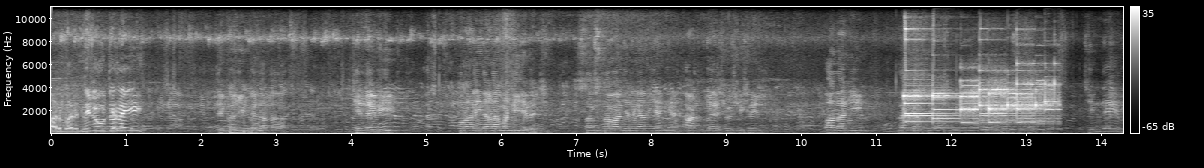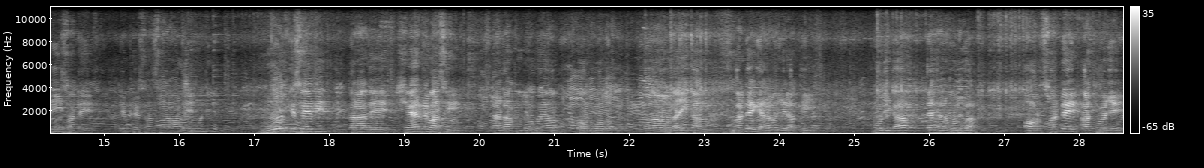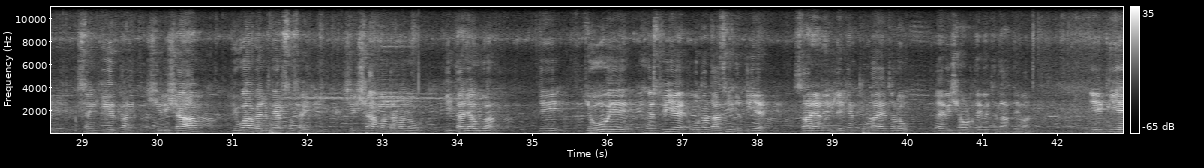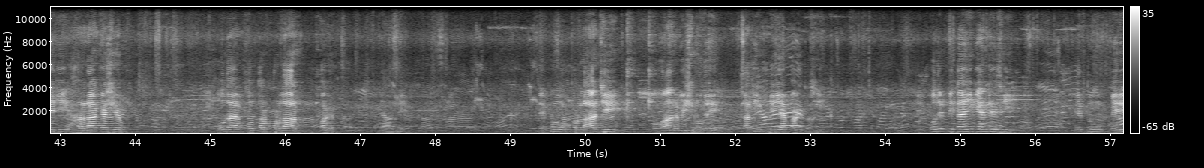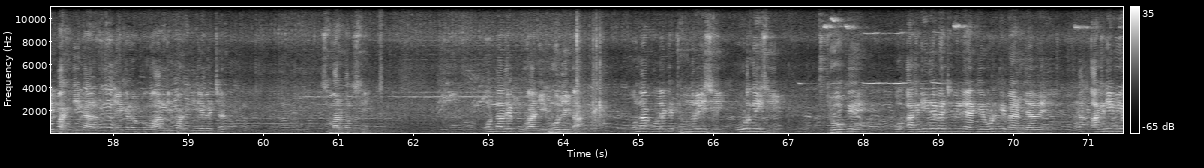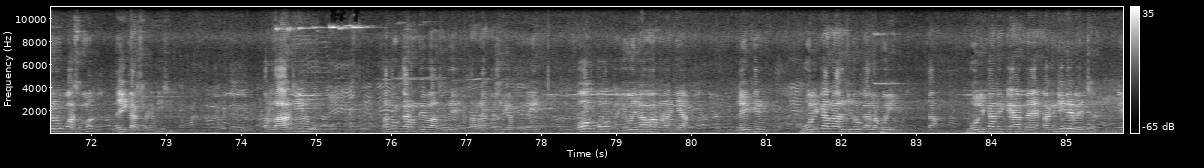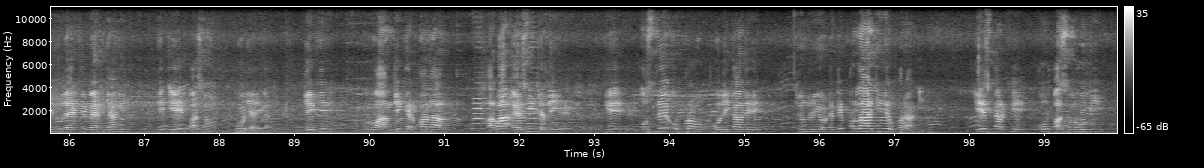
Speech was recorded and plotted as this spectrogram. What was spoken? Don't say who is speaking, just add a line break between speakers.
ਤਿਉਹਾਰ ਬਾਰੇ
ਨੀਲੂ ਉੱਧਰ
ਕਹਿਣਾ
ਲਈ
ਦੇਖੋ ਜੀ ਪਹਿਲਾਂ ਤਾਂ ਜਿੰਨੇ ਵੀ ਪੁਰਾਣੀ ਦਾਣਾ ਮੰਡੀ ਦੇ ਵਿੱਚ ਸੰਸਥਾਵਾਂ ਜਿੰਨੀਆਂ ਵੀ ਆਈਆਂ ਆਰਟੀਆ ਐਸੋਸੀਏਸ਼ਨ ਬਾਲਾ ਜੀ ਲੰਗਰ ਸੇਵਾ ਸੁਸਾਇਟੀ ਜਿੰਨੇ ਵੀ ਸਾਡੇ ਇੱਥੇ ਸੰਸਥਾਵਾਂ ਦੇ ਹੋਰ ਕਿਸੇ ਵੀ ਤਰ੍ਹਾਂ ਦੇ ਸ਼ਹਿਰ ਨਿਵਾਸੀ ਡਾਂਡਾ ਪੂਜਾ ਹੋਇਆ ਬਹੁਤ ਬਹੁਤ ਉਹਨਾਂ ਨੂੰ ਵਧਾਈ। ਕੱਲ 11:30 ਵਜੇ ਰਾਤੀ ਹੋਲਿਕਾ ਦਹਨ ਹੋਊਗਾ ਔਰ 8:30 ਵਜੇ ਸੰਕੀਰਤਨ ਸ਼੍ਰੀ ਸ਼ਾਮ ਯੁਵਾ ਵੈਲਫੇਅਰ ਸੁਸਾਇਟੀ, ਸ਼੍ਰੀ ਸ਼ਾਮ ਮੰਦਰ ਵੱਲੋਂ ਕੀਤਾ ਜਾਊਗਾ। ਤੇ ਜੋ ਇਹ ਹਿਸਟਰੀ ਹੈ, ਉਹ ਤਾਂ ਦੱਸ ਹੀ ਦਿੱਤੀ ਹੈ ਸਾਰਿਆਂ ਨੇ, ਲੇਕਿਨ ਥੋੜਾ ਜਿਹਾ ਚਲੋ, ਮੈਂ ਵੀ ਸ਼ਾਰਟ ਦੇ ਵਿੱਚ ਦੱਸ ਦੇਵਾਂ। ਇਹ ਕੀ ਹੈ ਜੀ? ਹਰਨਾਕਸ਼ਿਪ ਉਹਦਾ ਪੁੱਤਰ ਪ੍ਰਹਲਾਦ ਭਗਤ ਜਾਣਦੇ ਦੇਖੋ, ਪ੍ਰਹਲਾਦ ਜੀ, ਭਗਵਾਨ ਵਿਸ਼ਨੂੰ ਦੇ ਅਤੀ ਪ੍ਰਿय ਭਗਤ ਸੀ। ਉਹਦੇ ਪਿਤਾ ਜੀ ਕਹਿੰਦੇ ਸੀ ਤੂੰ ਮੇਰੀ ਭਗਤੀ ਕਰ ਲੇਕਿਨ ਉਹ ਭਗਵਾਨ ਦੀ ਭਗਤੀ ਦੇ ਵਿੱਚ ਸਮਰਪਿਤ ਸੀ। ਉਹਨਾਂ ਦੇ ਭੂਆ ਜੀ ਹੋਲਿਕਾ ਉਹਨਾਂ ਕੋਲ ਇੱਕ ਚੁੰਨਰੀ ਸੀ, ਓੜਨੀ ਸੀ, ਜੋ ਕਿ ਉਹ ਅਗਨੀ ਦੇ ਵਿੱਚ ਵੀ ਲੈ ਕੇ ਓੜ ਕੇ ਬੈਠ ਜਾਵੇ, ਤਾਂ ਅਗਨੀ ਵੀ ਉਹਨੂੰ ਭਸਮ ਨਹੀਂ ਕਰ ਸਕਦੀ ਸੀ। ਪ੍ਰਹਲਾਦ ਜੀ ਨੂੰ ਖਤਮ ਕਰਨ ਦੇ ਵਾਸਤੇ ਹਰਨਾਕਸ਼ਿਪ ਨੇ ਬਹੁਤ ਬਹੁਤ ਯੋਜਨਾਵਾਂ ਬਣਾਈਆਂ। ਲੇਕਿਨ ਹੋਲਿਕਾ ਨਾਲ ਜਦੋਂ ਗੱਲ ਹੋਈ, ਤਾਂ ਹੋਲਿਕਾ ਨੇ ਕਿਹਾ, ਮੈਂ ਅਗਨੀ ਦੇ ਵਿੱਚ ਇਹਨੂੰ ਲੈ ਕੇ ਬੈਠ ਜਾਾਂਗੀ ਤੇ ਇਹ ਭਸਮ ਹੋ ਜਾਏਗਾ। ਲੇਕਿਨ ਭਗਵਾਨ ਦੀ ਕਿਰਪਾ ਨਾਲ ਹਵਾ ਐਸੀ ਚੱਲੀ ਕਿ ਉਸ ਦੇ ਉੱਪਰੋਂ ਹੋਲਿਕਾ ਦੇ ਚੁੰਨਰੀ ਉੱਡ ਕੇ ਪ੍ਰਹਲਾਦ ਜੀ ਦੇ ਉੱਪਰ ਆ ਗਈ। ਇਸ ਕਰਕੇ ਉਹ ਭਸਮ ਹੋ ਗਈ।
